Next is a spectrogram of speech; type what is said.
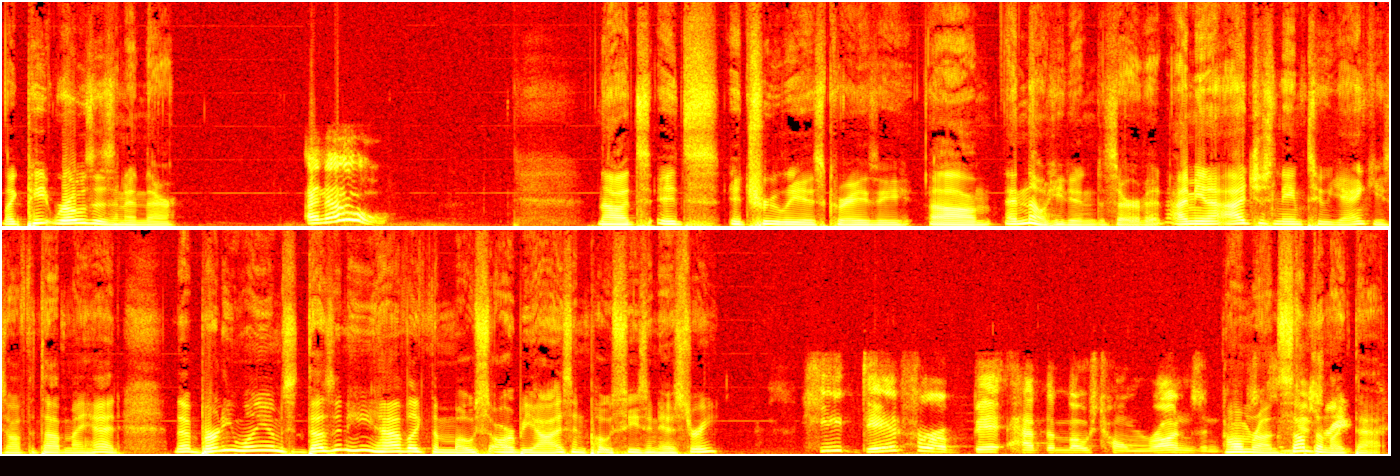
Like Pete Rose isn't in there. I know. No, it's it's it truly is crazy. Um, and no, he didn't deserve it. I mean, I, I just named two Yankees off the top of my head. That Bernie Williams doesn't he have like the most RBIs in postseason history? He did for a bit have the most home runs in home runs, something history. like that.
